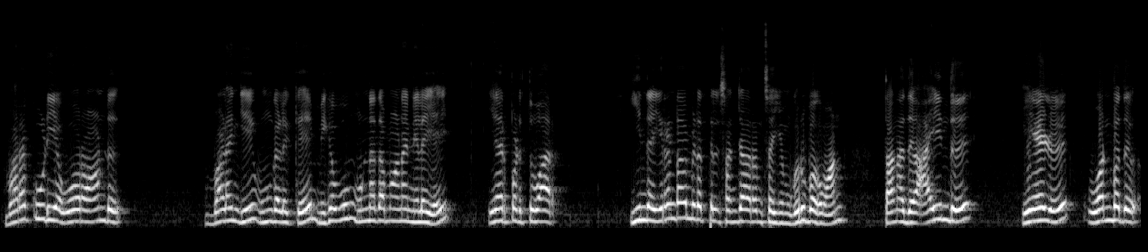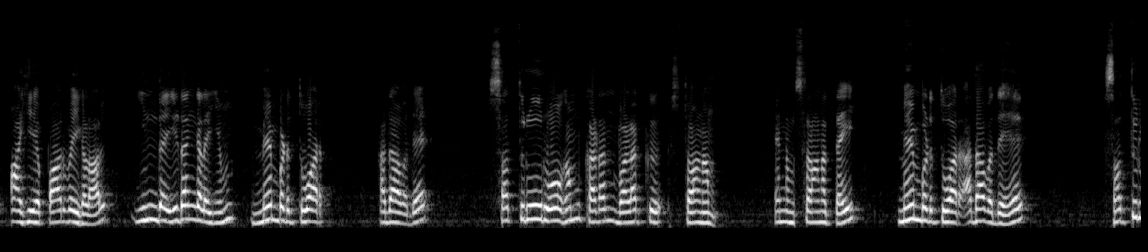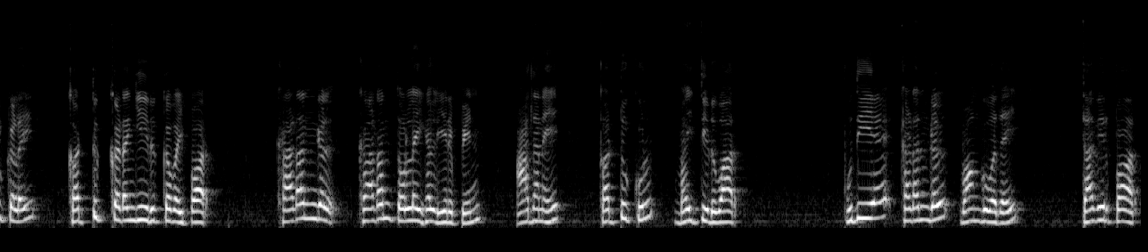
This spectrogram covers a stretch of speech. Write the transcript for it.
வரக்கூடிய ஓராண்டு வழங்கி உங்களுக்கு மிகவும் உன்னதமான நிலையை ஏற்படுத்துவார். இந்த இரண்டாம் இடத்தில் சஞ்சாரம் செய்யும் குரு பகவான் தனது ஐந்து ஏழு ஒன்பது ஆகிய பார்வைகளால் இந்த இடங்களையும் மேம்படுத்துவார். அதாவது சத்ரு ரோகம் கடன் வழக்கு ஸ்தானம் என்னும் ஸ்தானத்தை மேம்படுத்துவார். அதாவது சத்துருக்களை கட்டுக்கடங்கி இருக்க வைப்பார். கடன்கள் கடன் தொல்லைகள் இருப்பின் அதனை கட்டுக்குள் வைத்திடுவார். புதிய கடன்கள் வாங்குவதை தவிர்ப்பார்.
